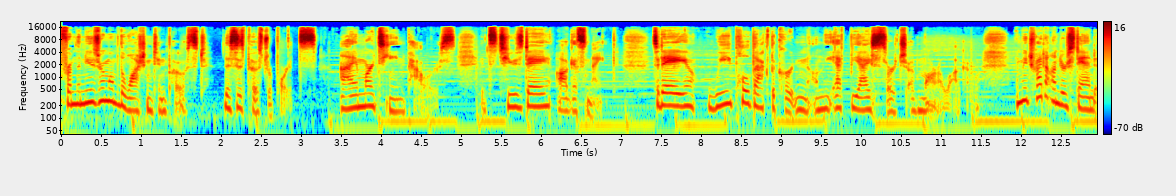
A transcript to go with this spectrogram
From the newsroom of the Washington Post, this is Post Reports. I'm Martine Powers. It's Tuesday, August 9th. Today, we pull back the curtain on the FBI search of Mar a Lago, and we try to understand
